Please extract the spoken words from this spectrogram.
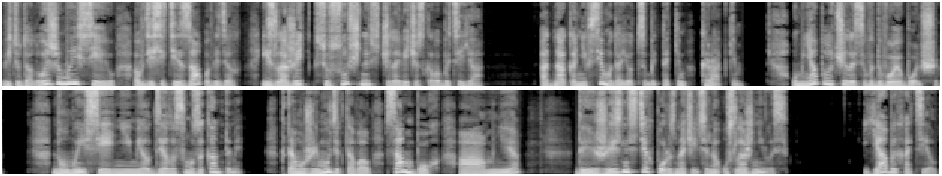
Ведь удалось же Моисею в десяти заповедях изложить всю сущность человеческого бытия. Однако не всем удается быть таким кратким. У меня получилось вдвое больше. Но Моисей не имел дела с музыкантами. К тому же ему диктовал сам Бог, а мне... Да и жизнь с тех пор значительно усложнилась. Я бы хотел,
